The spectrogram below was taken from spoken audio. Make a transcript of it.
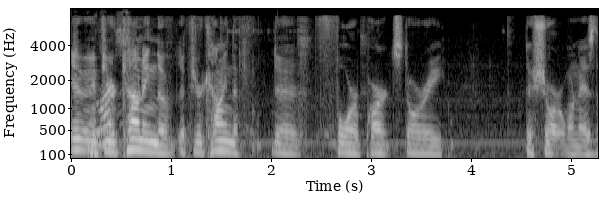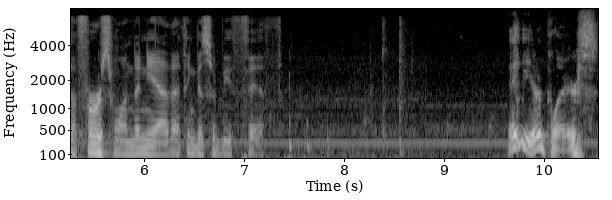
If, if you're counting the if you're counting the the four part story, the short one as the first one, then yeah, I think this would be fifth. Maybe your players.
